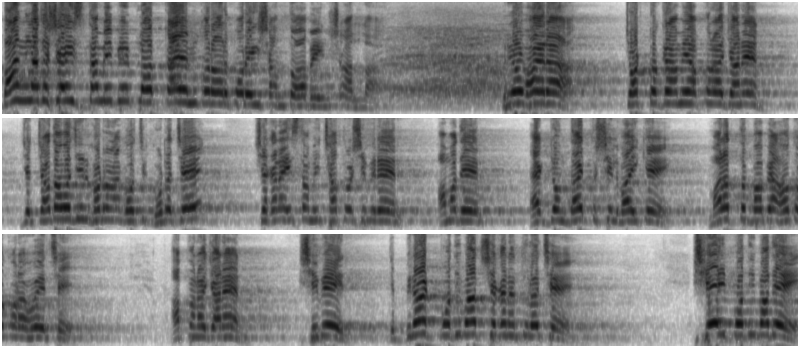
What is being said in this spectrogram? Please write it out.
বাংলাদেশে ইসলামী বিপ্লব কায়েম করার পরেই শান্ত হবে ইনশাল্লাহ প্রিয় ভাইরা, চট্টগ্রামে আপনারা জানেন যে চাঁদাবাজির ঘটনা ঘটে- ঘটেছে। সেখানে ইসলামী ছাত্র শিবিরের আমাদের একজন দায়িত্বশীল ভাইকে মারাত্মকভাবে আহত করা হয়েছে। আপনারা জানেন, শিবির যে বিরাট প্রতিবাদ সেখানে তুলেছে। সেই প্রতিবাদে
